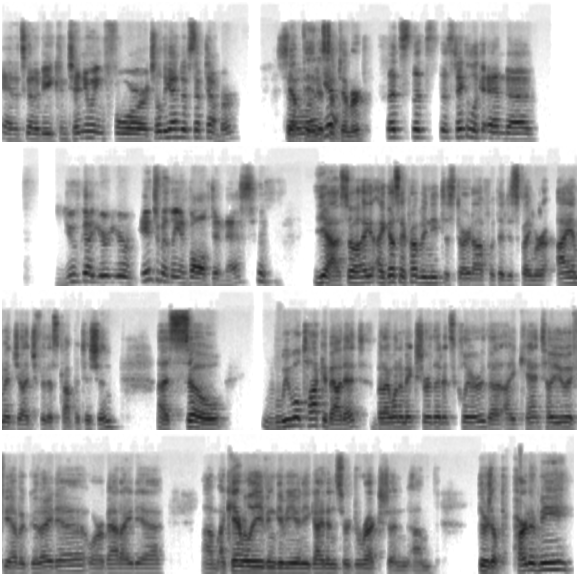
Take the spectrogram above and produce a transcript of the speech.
And it's going to be continuing for till the end of September. So yep, the end uh, of yeah, September. Let's let's let's take a look. And uh, you've got you're you're intimately involved in this. yeah. So I, I guess I probably need to start off with a disclaimer. I am a judge for this competition. Uh, so we will talk about it, but I want to make sure that it's clear that I can't tell you if you have a good idea or a bad idea. Um, I can't really even give you any guidance or direction. Um, there's a part of me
